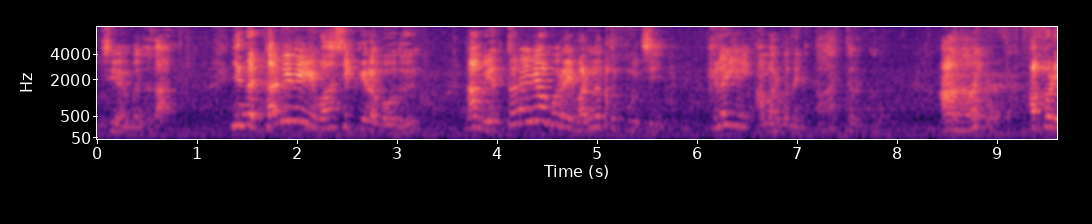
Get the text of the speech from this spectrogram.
பூச்சி என்பதுதான். இந்த கவிதையை வாசிக்கிற போது நாம் எத்தனையோ முறை வண்ணத்து பூச்சி கிளையில் அமர்வதை பார்த்திருக்கிறோம். ஆனால் அப்படி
